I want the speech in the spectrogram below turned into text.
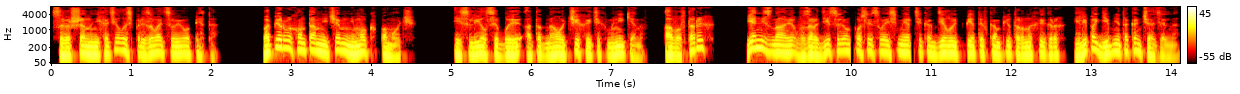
совершенно не хотелось призывать своего пета. Во-первых, он там ничем не мог помочь. И слился бы от одного чих этих манекенов. А во-вторых, я не знаю, возродится ли он после своей смерти, как делают петы в компьютерных играх, или погибнет окончательно.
